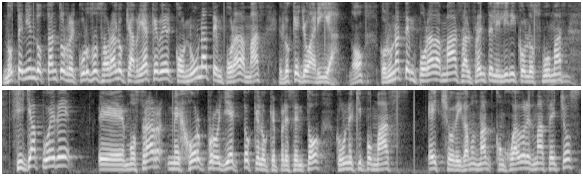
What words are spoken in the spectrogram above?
no teniendo tantos recursos, ahora lo que habría que ver con una temporada más es lo que yo haría, ¿no? Con una temporada más al frente Lilini con los Pumas, si ya puede eh, mostrar mejor proyecto que lo que presentó con un equipo más hecho, digamos, más, con jugadores más hechos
